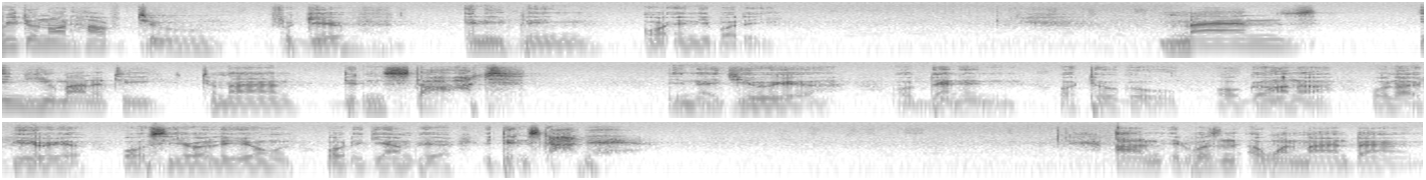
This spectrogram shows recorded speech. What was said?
we do not have to forgive anything or anybody. Man's inhumanity to man didn't start in Nigeria or Benin or Togo or Ghana or Liberia or Sierra Leone or the Gambia. It didn't start there. And it wasn't a one-man band.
